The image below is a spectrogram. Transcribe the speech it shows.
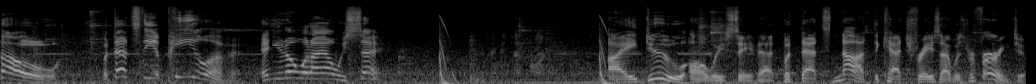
No! But that's the appeal of it. And you know what I always say? I do always say that, but that's not the catchphrase I was referring to.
